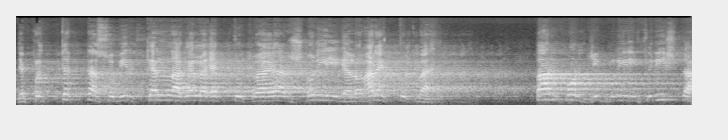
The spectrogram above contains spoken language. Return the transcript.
যে প্রত্যেকটা ছবির কেল্লা গেল এক টুকরায়, আর শরীর গেল আরেক টুকরায়। তারপর জিবরিল ফিরিস্তা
